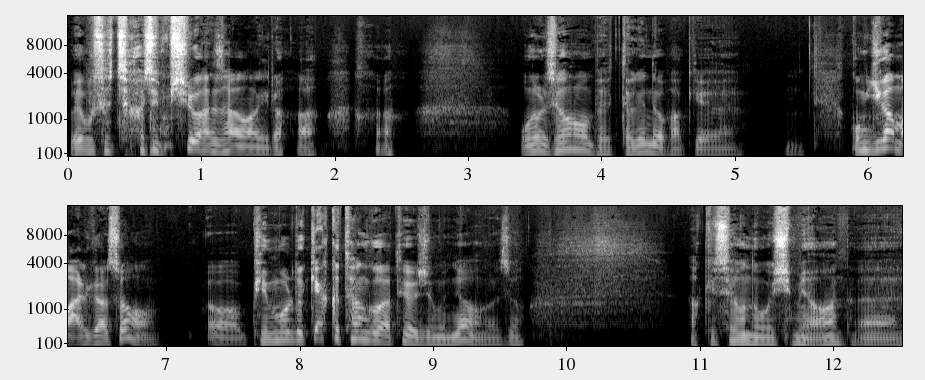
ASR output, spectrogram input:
외부 세차가 좀 필요한 상황이라. 오늘 세워놓으면 되겠네요, 밖에. 음. 공기가 맑아서, 어, 빗물도 깨끗한 것 같아요, 요즘은요. 그래서, 밖에 세워놓으시면, 예.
